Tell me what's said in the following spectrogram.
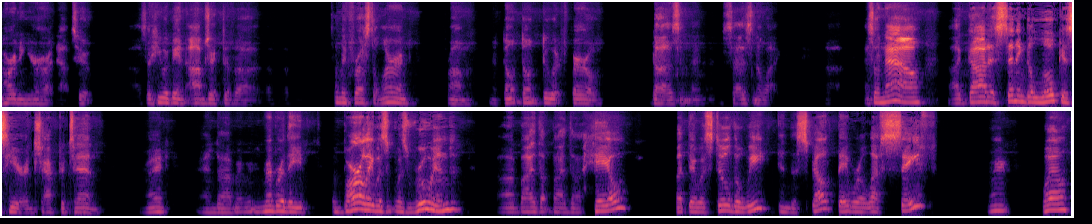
hardening your heart now too." Uh, so he would be an object of, uh, of, something for us to learn from. You know, don't don't do what Pharaoh does and, and says and the like. Uh, and so now uh, God is sending the locusts here in chapter 10, right? And uh, remember the, the barley was was ruined uh, by the by the hail, but there was still the wheat and the spelt. They were left safe. Right? Well,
